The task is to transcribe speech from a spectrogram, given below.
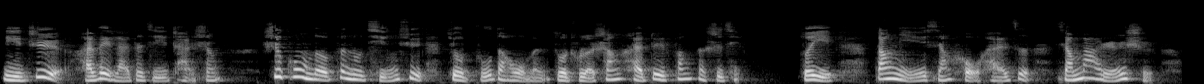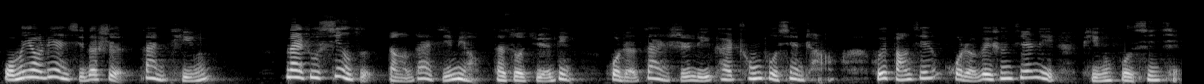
理智还未来得及产生，失控的愤怒情绪就主导我们做出了伤害对方的事情。所以，当你想吼孩子、想骂人时，我们要练习的是暂停，耐住性子，等待几秒再做决定，或者暂时离开冲突现场，回房间或者卫生间里平复心情。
